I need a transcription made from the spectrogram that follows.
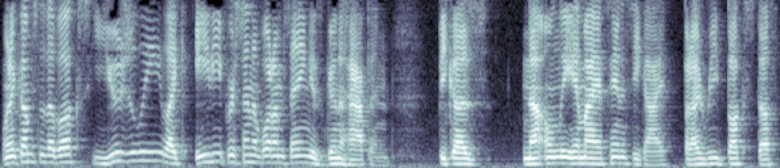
when it comes to the Bucks, usually like 80% of what I'm saying is going to happen because not only am I a fantasy guy, but I read Buck stuff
